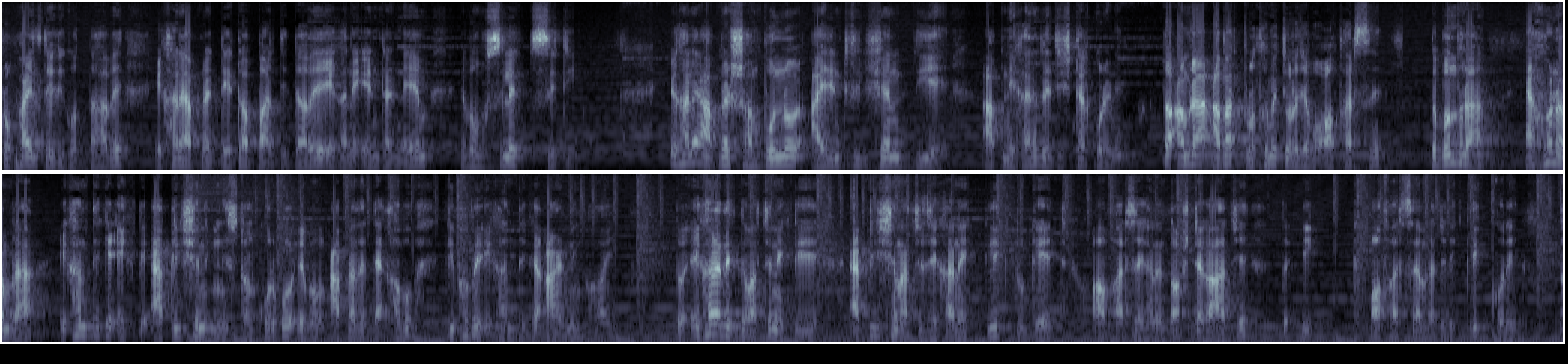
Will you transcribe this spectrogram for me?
প্রোফাইল তৈরি করতে হবে। এখানে আপনার ডেট অফ বার্থ দিতে হবে, এখানে এন্টার নেম এবং সিলেক্ট সিটি এখানে আপনার সম্পূর্ণ আইডেন্টিফিকেশন দিয়ে আপনি এখানে রেজিস্টার করে নিন। তো আমরা আবার প্রথমে চলে যাব অফার্সে তো বন্ধুরা এখন আমরা এখান থেকে একটি অ্যাপ্লিকেশন ইনস্টল করব এবং আপনাদের দেখাবো কীভাবে এখান থেকে আর্নিং হয়। তো এখানে দেখতে পাচ্ছেন একটি অ্যাপ্লিকেশন আছে যেখানে ক্লিক টু গেট অফার্স এখানে দশ টাকা আছে। তো এই অফার্সে আমরা যদি ক্লিক করি, তো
